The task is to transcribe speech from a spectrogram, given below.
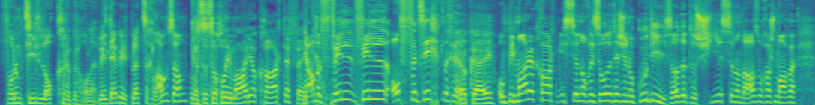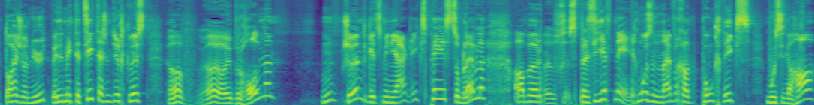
vor dem Ziel locker überholen, weil der wird plötzlich langsam. Also so ein bisschen Mario Kart-Effekt? Ja, aber viel, viel offensichtlicher. Okay. Und bei Mario Kart ist es ja noch ein bisschen so, da hast du ja noch Goodies, oder? Das Schießen und alles, was kannst du machen. Da hast du ja nichts, weil mit der Zeit hast du natürlich gewusst, ja, ja, ja überholen hm, schön, da gibt es meine XPs zum Leveln, aber es passiert nicht. Ich muss dann einfach an Punkt X muss ich haben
